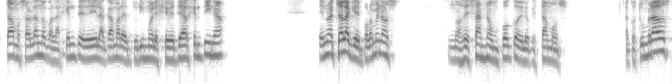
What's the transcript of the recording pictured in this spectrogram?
estábamos hablando con la gente de la Cámara de Turismo LGBT Argentina, en una charla que por lo menos nos desasna un poco de lo que estamos acostumbrados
